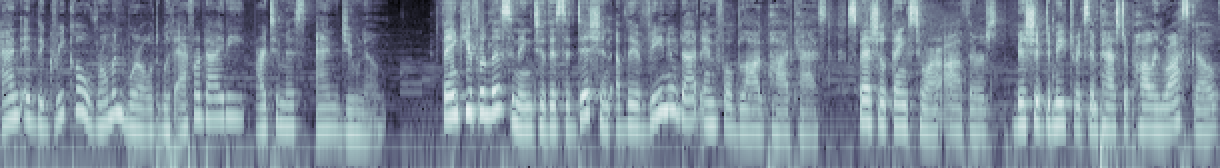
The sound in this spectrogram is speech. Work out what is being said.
and in the Greco Roman world with Aphrodite, Artemis, and Juno. Thank you for listening to this edition of the Avinu.info blog podcast. Special thanks to our authors, Bishop Demetrix and Pastor Pauline Roscoe,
